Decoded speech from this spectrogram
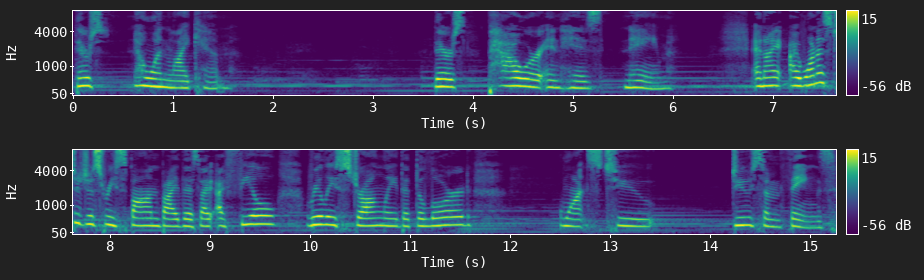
There's no one like him. There's power in his name. And I, I want us to just respond by this. I, I feel really strongly that the Lord wants to do some things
